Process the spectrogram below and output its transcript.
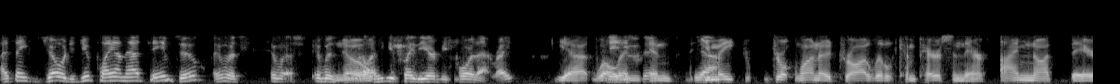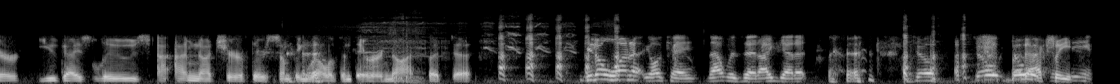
I think Joe, did you play on that team too? It was it was it was No. I think you played the year before that, right? Yeah, well, and, and Yeah. you may draw, want to draw a little comparison there. I'm not there. You guys lose. I, I'm not sure if there's something relevant there or not, but uh, You don't want to. Okay, that was it. I get it. Joe, Joe, Joe actually,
